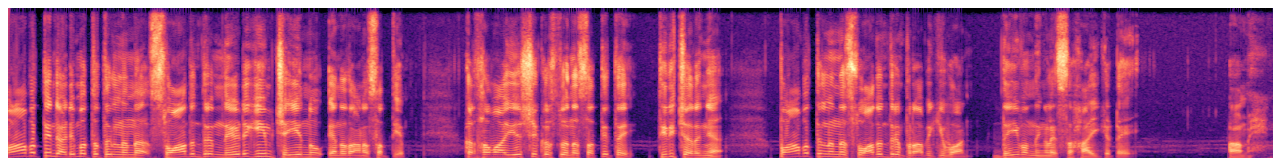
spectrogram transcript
പാപത്തിന്റെ അടിമത്തത്തിൽ നിന്ന് സ്വാതന്ത്ര്യം നേടുകയും ചെയ്യുന്നു എന്നതാണ് സത്യം. കർത്താവായ യേശു ക്രിസ്തു എന്ന സത്യത്തെ തിരിച്ചറിഞ്ഞ് പാപത്തിൽ നിന്ന് സ്വാതന്ത്ര്യം പ്രാപിക്കുവാൻ ദൈവം നിങ്ങളെ സഹായിക്കട്ടെ. ആമേ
